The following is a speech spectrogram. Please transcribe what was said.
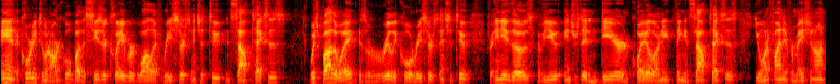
And according to an article by the Cesar Kleberg Wildlife Research Institute in South Texas, which by the way is a really cool research institute for any of those of you interested in deer and quail or anything in South Texas you want to find information on,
